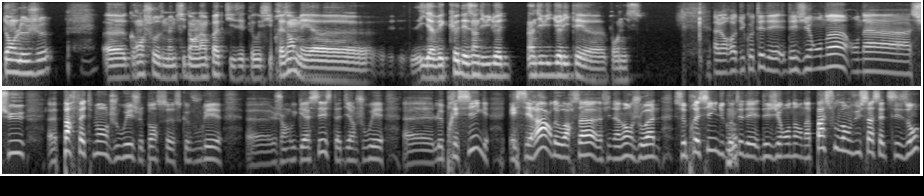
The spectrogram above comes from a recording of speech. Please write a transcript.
dans le jeu euh, grand chose, même si dans l'impact ils étaient aussi présents, mais euh, il n'y avait que des individualités pour Nice. Alors du côté des, Girondins, on a su euh, parfaitement jouer, je pense, ce que voulait euh, Jean-Louis Gasset, c'est-à-dire jouer euh, le pressing. Et c'est rare de voir ça, finalement, Johan. Ce pressing du côté des, Girondins, on n'a pas souvent vu ça cette saison.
